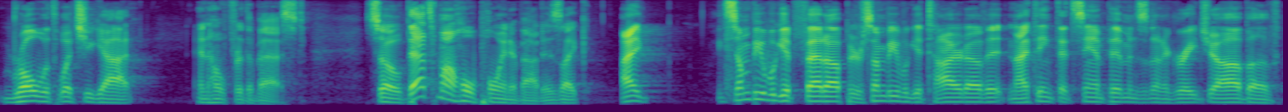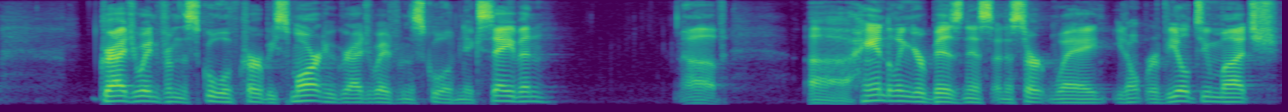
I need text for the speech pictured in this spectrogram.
roll with what you got and hope for the best. So that's my whole point about it is like I some people get fed up or some people get tired of it. And I think that Sam Pittman's done a great job of graduating from the school of Kirby Smart, who graduated from the school of Nick Saban, of uh, handling your business in a certain way. You don't reveal too much.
